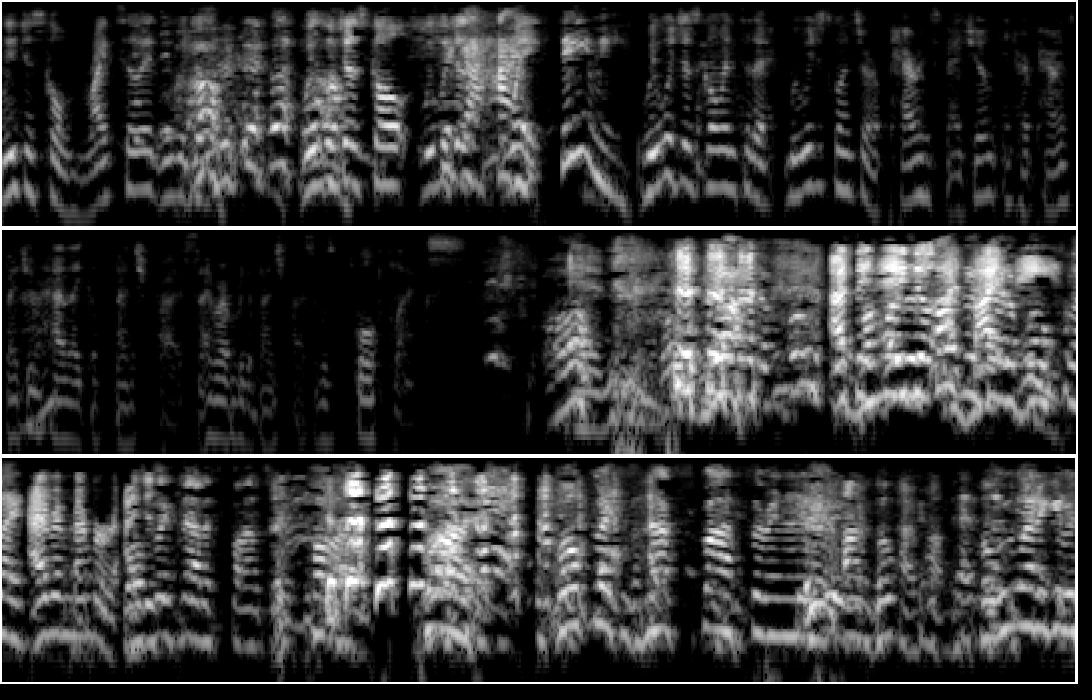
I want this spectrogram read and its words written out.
we just go right to it. We would Oh. just we would just go. We would She just wait. and steamy. We would just go into the we would just go into her parents' bedroom, and her parents' bedroom had like a bench press. I remember the bench press. It was Bowflex. Oh. And yeah. I think My Angel at my age. Bowflex. I remember. I just Bowflex not a sponsor. of the Pause. Bowflex is not sponsoring this. Um, but- But we want to give a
